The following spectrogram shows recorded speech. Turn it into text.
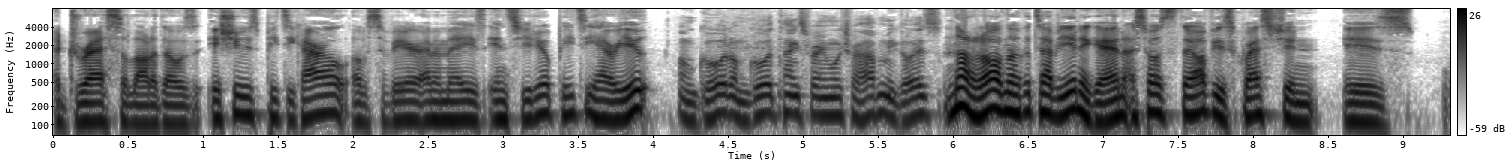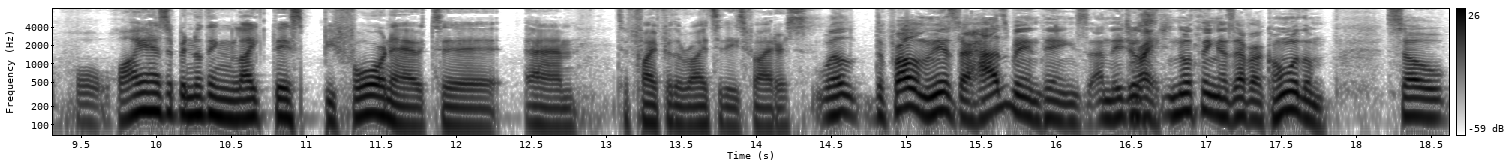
address a lot of those issues. Pete Carroll of Severe MMA is in studio. Pete, how are you? I'm good, I'm good. Thanks very much for having me, guys. Not at all. Not good to have you in again. I suppose the obvious question is why has there been nothing like this before now to um, to fight for the rights of these fighters? Well, the problem is there has been things, and they just Right. nothing has ever come of them. So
